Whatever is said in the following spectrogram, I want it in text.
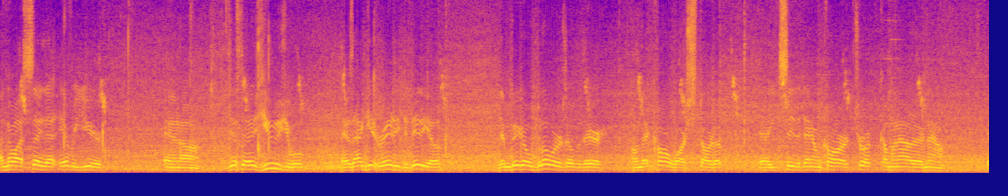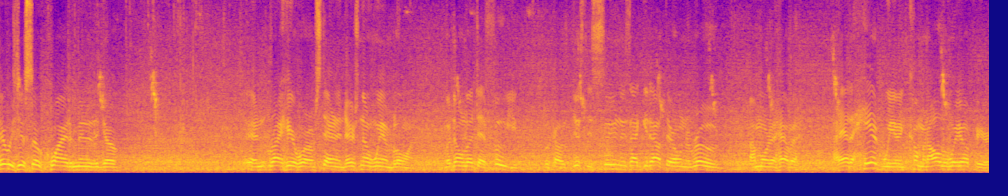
I know I say that every year, and uh, just as usual, as I get ready to video, them big old blowers over there on that car wash start up. Yeah, you can see the damn car truck coming out of there now. It was just so quiet a minute ago and right here where I'm standing, there's no wind blowing. But don't let that fool you, because just as soon as I get out there on the road, I'm going to have a, I had a headwind coming all the way up here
